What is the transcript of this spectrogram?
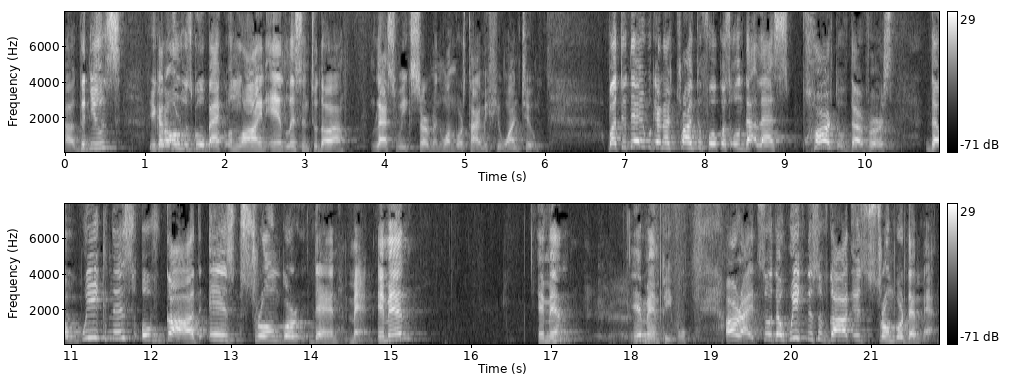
Uh, good news, you can always go back online and listen to the last week's sermon one more time if you want to. But today we're going to try to focus on that last part of that verse. The weakness of God is stronger than man. Amen? Amen? Amen? Amen, people. All right, so the weakness of God is stronger than man.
